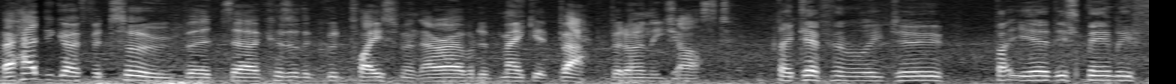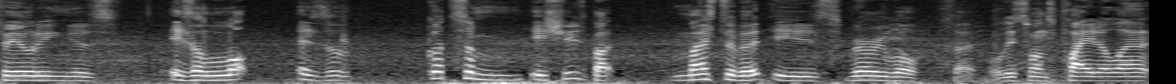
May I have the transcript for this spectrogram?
They had to go for two, but because of the good placement, they were able to make it back, but only just. They definitely do. But yeah, this Manly fielding is is a lot is a, got some issues, but most of it is very well. So Well, this one's played a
